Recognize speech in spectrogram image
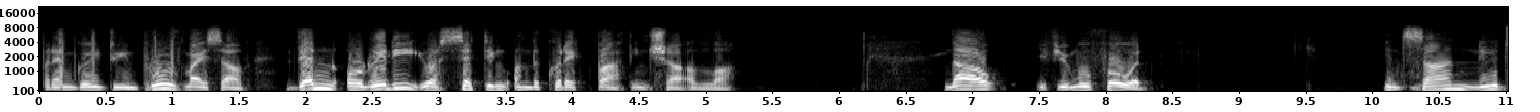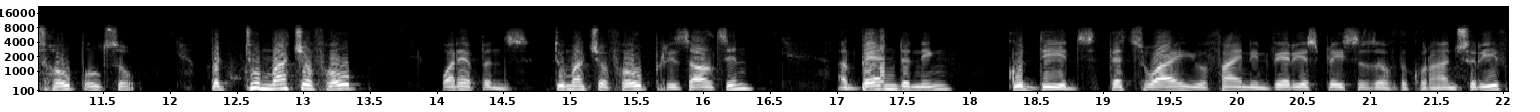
but I'm going to improve myself. Then already you are setting on the correct path, inshallah. Now, if you move forward, insan needs hope also. But too much of hope what happens? Too much of hope results in abandoning good deeds. That's why you find in various places of the Quran Sharif,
